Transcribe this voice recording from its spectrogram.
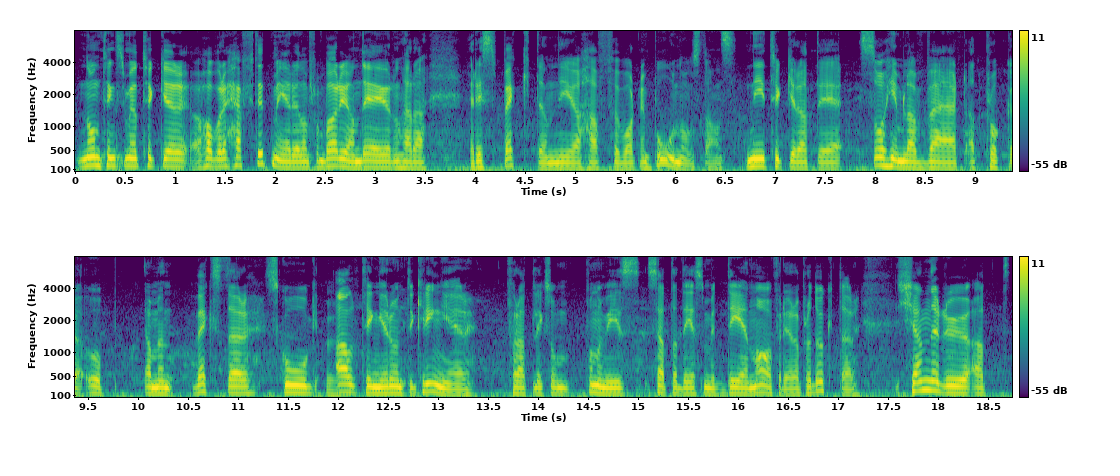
Någonting som jag tycker har varit häftigt med er redan från början det är ju den här respekten ni har haft för vart ni bor någonstans. Ni tycker att det är så himla värt att plocka upp ja, men, växter, skog, Mm. allting runt omkring er för att liksom på något vis sätta det som ett DNA för era produkter. Känner du att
